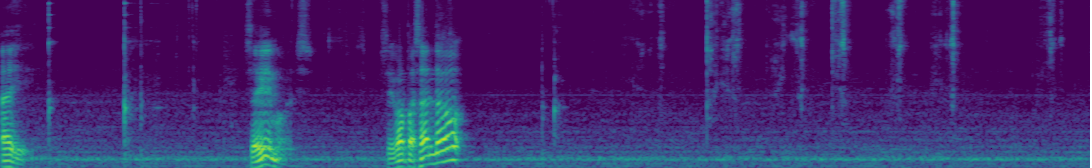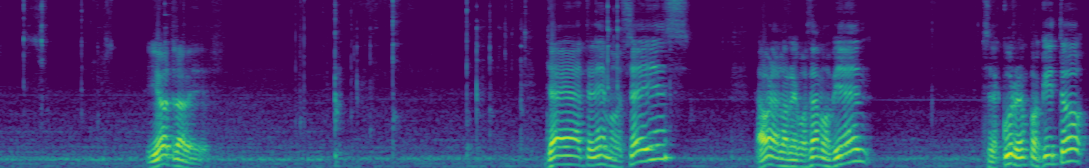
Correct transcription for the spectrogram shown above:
Ahí. Seguimos. Se va pasando. Y otra vez. Ya tenemos seis. Ahora lo rebozamos bien. Se escurre un poquito.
